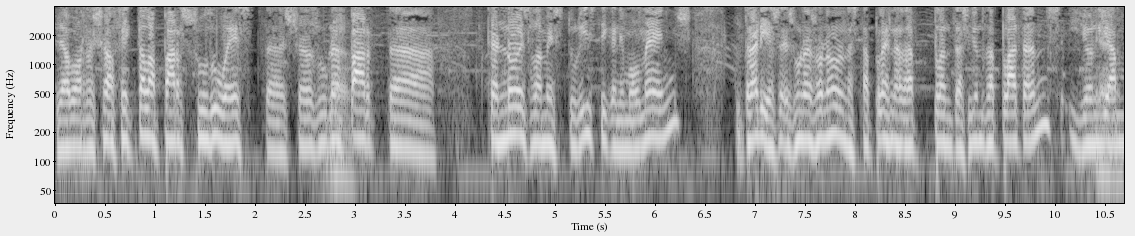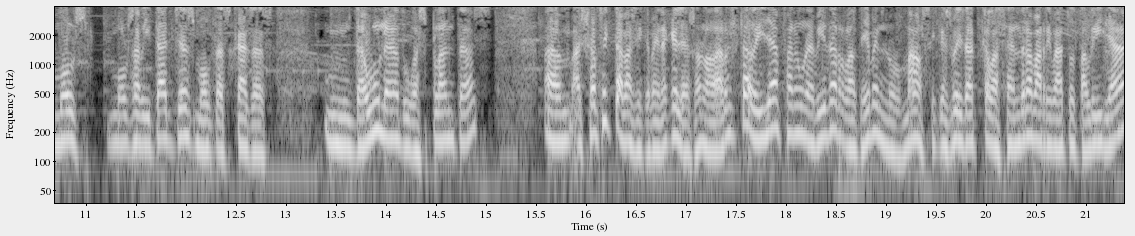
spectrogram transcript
Llavors això afecta la part sud-oest, això és una part eh, que no és la més turística ni molt menys, al contrari, és, és una zona on està plena de plantacions de plàtans i on hi ha molts, molts habitatges, moltes cases mm, d'una, dues plantes. Um, això afecta bàsicament aquella zona. La resta de l'illa fan una vida relativament normal. Sí que és veritat que la cendra va arribar a tota l'illa,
